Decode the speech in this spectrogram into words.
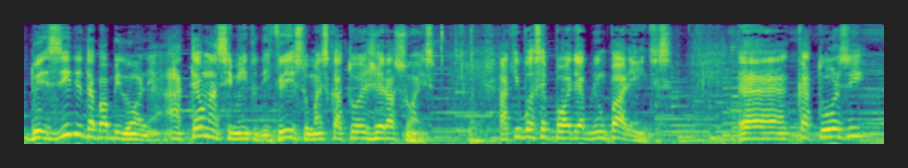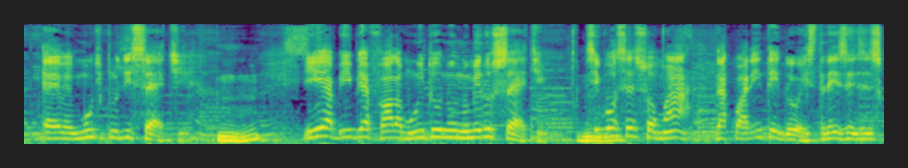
Do exílio da Babilônia até o nascimento de Cristo, mais 14 gerações. Aqui você pode abrir um parênteses. É, 14 é múltiplo de 7. E a Bíblia fala muito no número 7. Se você somar, dá 42. 3 vezes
